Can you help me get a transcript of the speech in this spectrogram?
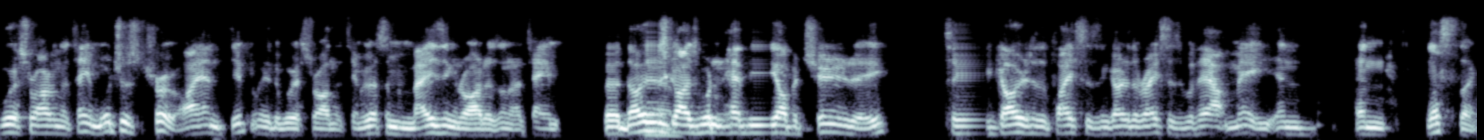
worst rider on the team, which is true. I am definitely the worst rider on the team. We've got some amazing riders on our team, but those Yeah. guys wouldn't have the opportunity to go to the places and go to the races without me and and this thing.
